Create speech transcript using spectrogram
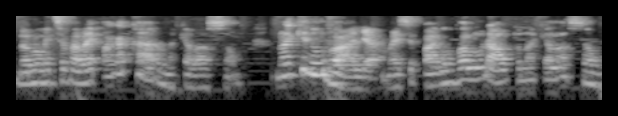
normalmente você vai lá e paga caro naquela ação. Não é que não valha, mas você paga um valor alto naquela ação.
